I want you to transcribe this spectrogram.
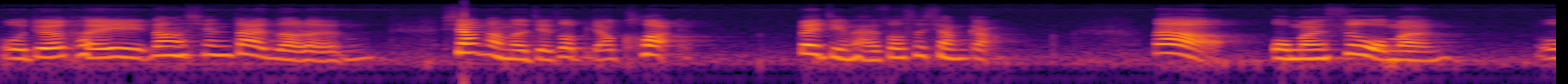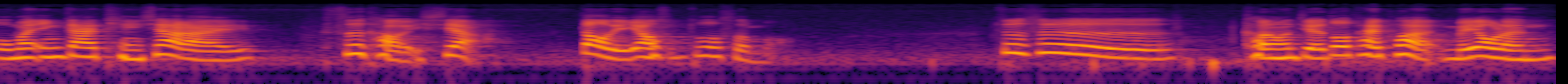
我觉得可以让现在的人，香港的节奏比较快，背景来说是香港。那我们是我们，我们应该停下来思考一下，到底要做什么？就是可能节奏太快，没有人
